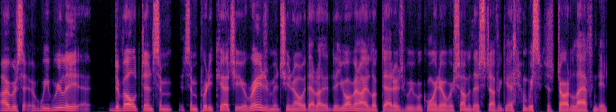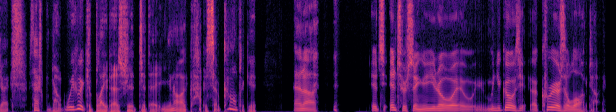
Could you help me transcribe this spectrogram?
I was uh, we really uh, developed in some some pretty catchy arrangements, you know, that I, Jorma and I looked at as we were going over some of this stuff again, and we just started laughing. You know, that, no, we, we could play that shit today, you know. God, it's so complicated. And uh, it's interesting, you know, uh, when you go, a career is a long time.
